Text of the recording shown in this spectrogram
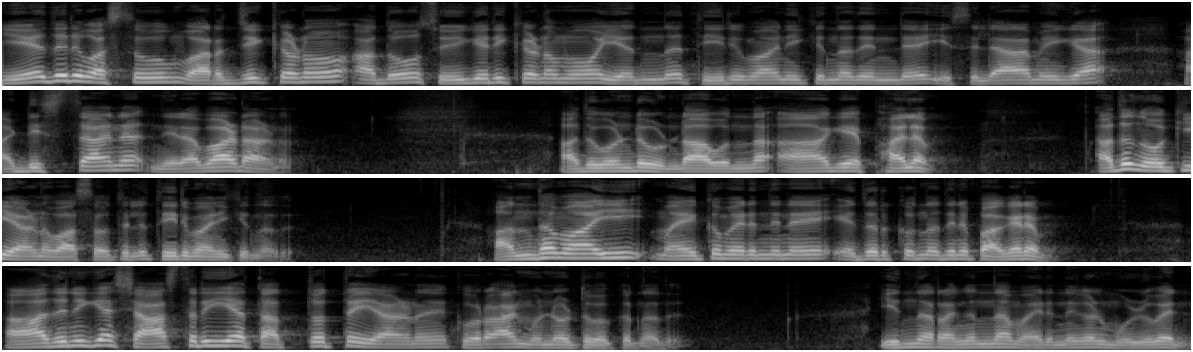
ഏതൊരു വസ്തുവും വർജിക്കണോ അതോ സ്വീകരിക്കണമോ എന്ന് തീരുമാനിക്കുന്നതിന്റെ ഇസ്ലാമിക അടിസ്ഥാന നിലപാടാണ്. അതുകൊണ്ട് ഉണ്ടാവുന്ന ആകെ ഫലം അത് നോക്കിയാണ് വാസ്തവത്തിൽ തീരുമാനിക്കുന്നത്. അന്ധമായി മയക്കുമരുന്നിനെ എതിർക്കുന്നതിന് പകരം ആധുനിക ശാസ്ത്രീയ തത്വത്തെയാണ് ഖുർആൻ മുന്നോട്ട് വെക്കുന്നത്. ഇന്നിറങ്ങുന്ന മരുന്നുകൾ മുഴുവൻ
